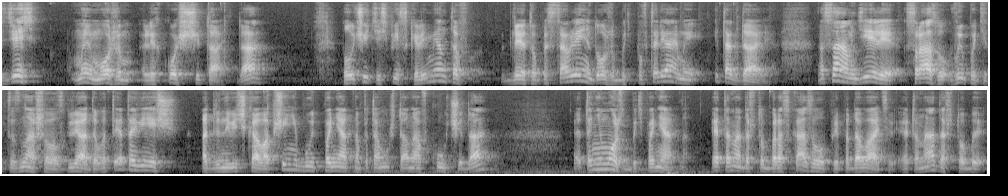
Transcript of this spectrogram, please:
здесь мы можем легко считать, да, получите список элементов, для этого представления должен быть повторяемый и так далее. На самом деле сразу выпадет из нашего взгляда вот эта вещь, а для новичка вообще не будет понятно, потому что она в куче, да? Это не может быть понятно. Это надо, чтобы рассказывал преподаватель. Это надо, чтобы...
